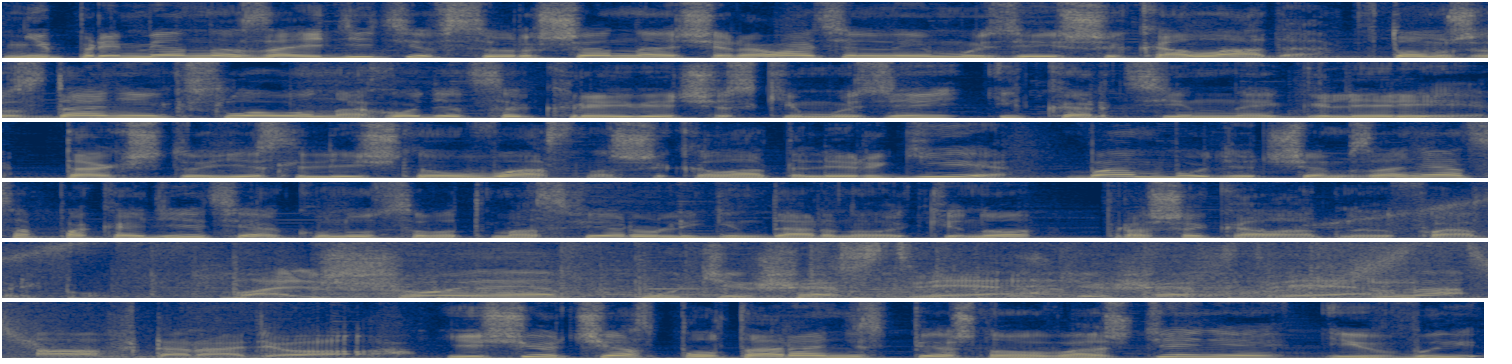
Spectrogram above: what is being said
непременно зайдите в совершенно очаровательный музей шоколада. В том же здании, к слову, находится краеведческий музей и картинная галерея. Так что, если лично у вас на шоколад аллергия, вам будет чем заняться, пока дети окунутся в атмосферу легендарного кино про шоколадную фабрику. Большое путешествие. Путешествие на Авторадио. Еще час-полтора неспешного вождения, и вы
